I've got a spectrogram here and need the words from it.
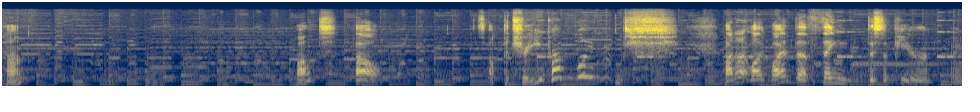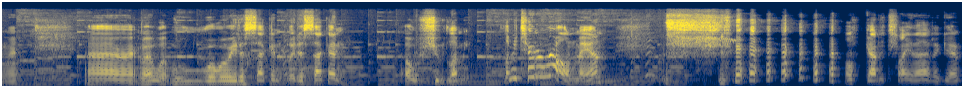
Huh? What? Oh. It's up the tree, probably? I don't like why did the thing disappear? Anyway. Alright, wait, wait, wait, wait a second, wait a second. Oh shoot, let me let me turn around, man. I've got to try that again.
